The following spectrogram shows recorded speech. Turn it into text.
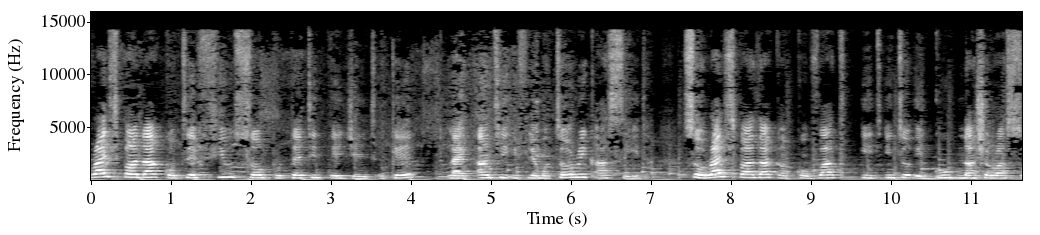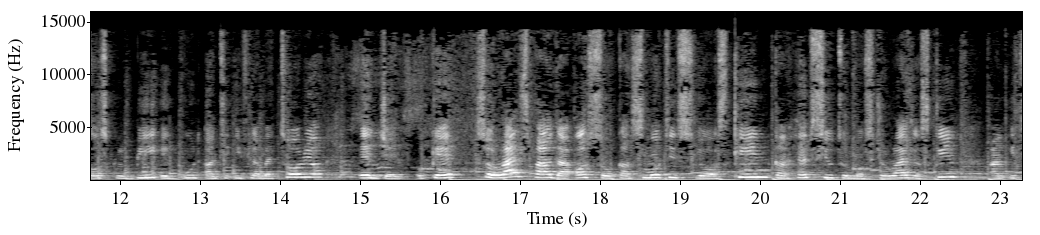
Rice powder contains few some protecting agents okay? Like anti-inflammatory acid so rice powder can convert it into a good natural could be a good anti-inflammatory agent okay? So rice powder also can smooth your skin can help you to moisturize your skin and it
